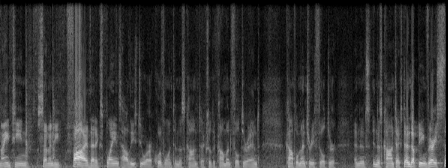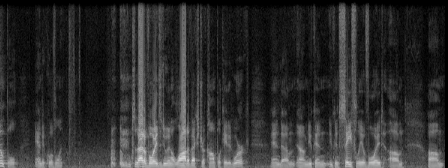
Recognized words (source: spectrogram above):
1975 that explains how these two are equivalent in this context. So the Kalman filter and complementary filter and this, in this context end up being very simple and equivalent. so that avoids doing a lot of extra complicated work and um, um, you can you can safely avoid um, um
